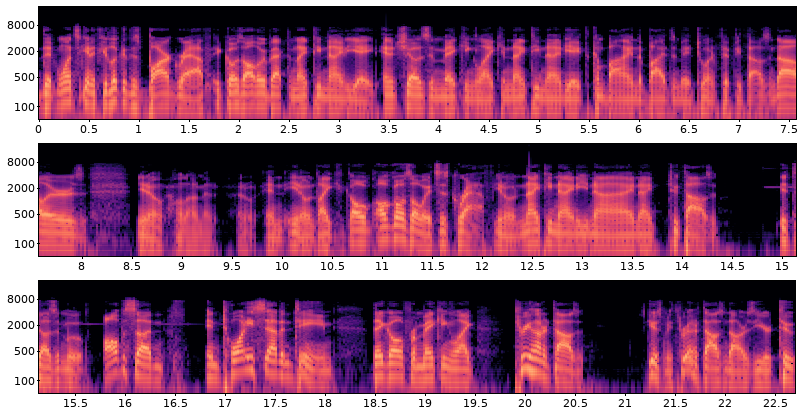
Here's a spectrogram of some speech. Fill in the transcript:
That once again, if you look at this bar graph, it goes all the way back to 1998, and it shows him making, like, in 1998 combined, the Bidens made $250,000. You know, hold on a minute. And, you know, like, all, all goes all the way. It's this graph, you know, 1999, 2000. It doesn't move. All of a sudden, in 2017, they go from making like 300,000 excuse me, $300,000 a year to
